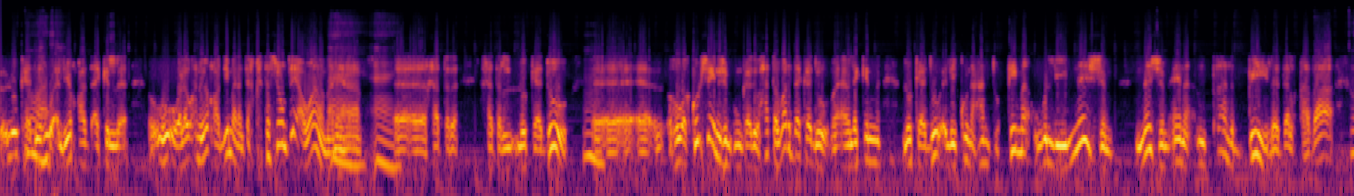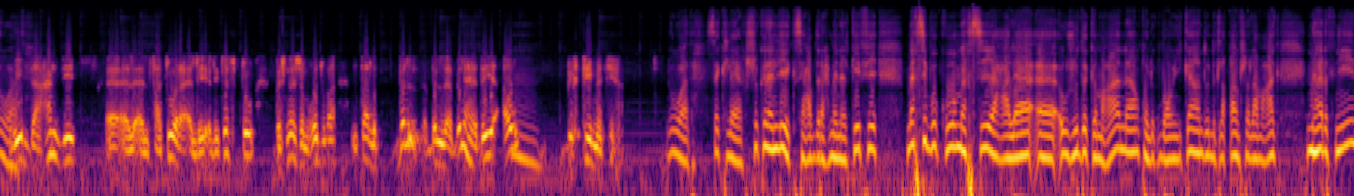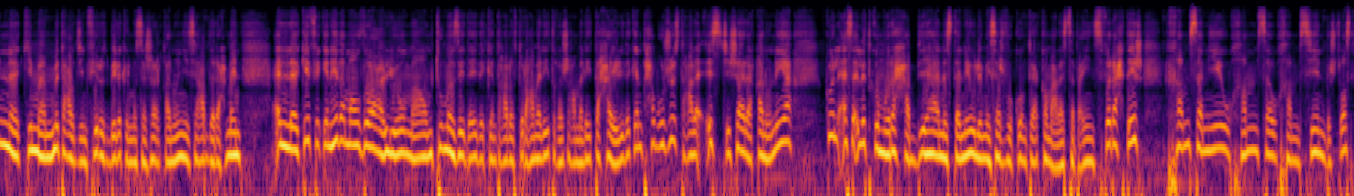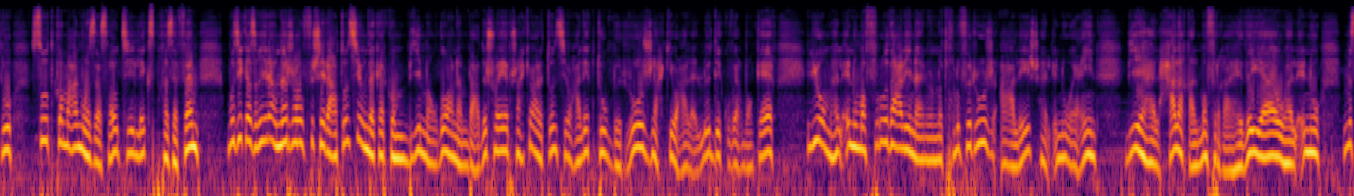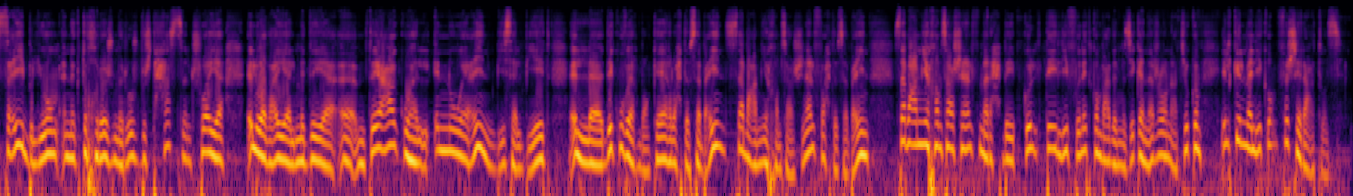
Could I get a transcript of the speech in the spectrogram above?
le cadeau هو اللي يقعد أكل ولو أنه يقعد ديما ال interprétation تاعو معناها خاطر خاطر le cadeau هو كل شيء نجم يكون cadeau حتى وردة cadeau لكن le cadeau اللي يكون عنده قيمة واللي نجم نجم أنا نطالب به لدى القضاء ويبدأ عندي الفاتورة اللي اللي تثبتوا باش نجم غدوة نطالب بال بال بالهدية أو بقيمتها. واضح c'est clair شكرا لك سي عبد الرحمن الكيفي. merci beaucoup merci على آه، وجودك معنا. نقول لك bon week-end ونتلاقاو إن شاء الله معك نهار اثنين. كيما متعودين في رد بالك المستشار القانوني سي عبد الرحمن الكيفي. كان هذا موضوع اليوم. وأنتم زيد إذا كنت عرفتوا عملية غش عملية تحايل. إذا كنت تحبوا juste على استشارة قانونية كل أسئلتكم مرحب بها. نستنيو les messages vocaux متاعكم على 70 صفر 11 555 باش توصلوا صوتكم على الموزع صوتي ال Express FM. موزيكا صغيرة ونرجعوا في الشارع التونسي ونذكركم بموضوعنا من بعد شوية. باش نحكيو على التونسي وعلاقته بالروج نحكيو على le découvert bancaire. اليوم هل إنه مفروض علينا إنه ندخلوا في الروج؟ علاش؟ هل إنه واعين بها الحلقة المفرغة هذيا وهل إنه مصعيب اليوم إنك تخرج من الروج باش تحسن شوية الوضعية المادية نتاعك وهل إنه واعين بسلبيات ال découvert bancaire؟ 71 725 ألف 71 725 ألف. مرحبا بكل تليفوناتكم بعد الموسيقى. نرجعوا نعطيكم الكلمة ليكم في الشارع التونسي.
